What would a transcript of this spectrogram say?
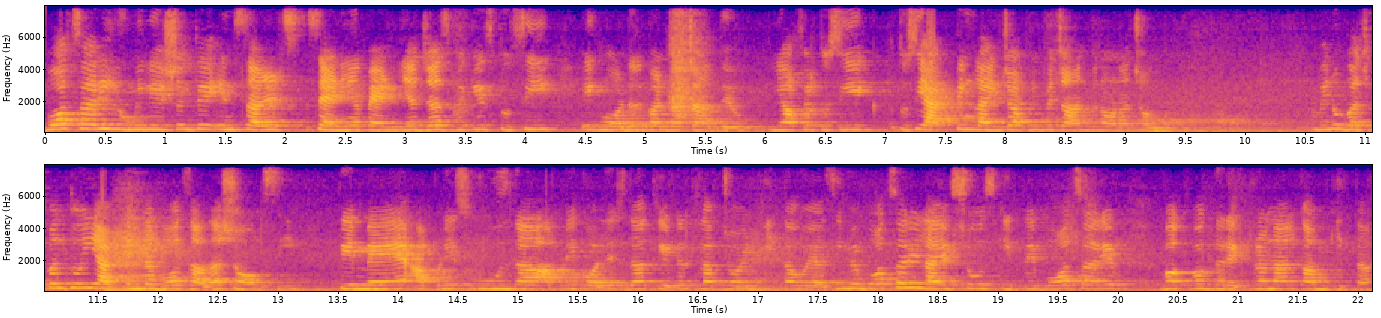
ਬਹੁਤ ਸਾਰੀ ਹਿਊਮਿਲੀਏਸ਼ਨ ਤੇ ਇਨਸਲਟਸ ਸਹਿਣੀਆਂ ਪੈਣਗੀਆਂ ਜਸਟ ਬਿਕਾਜ਼ ਤੁਸੀਂ ਇੱਕ ਮਾਡਲ ਬਣਨਾ ਚਾਹੁੰਦੇ ਹੋ ਜਾਂ ਫਿਰ ਤੁਸੀਂ ਇੱਕ, ਤੁਸੀਂ ਐਕਟਿੰਗ ਲਾਈਨ 'ਚ ਆਪਣੀ ਪਛਾਣ ਬਣਾਉਣਾ ਚਾਹੁੰਦੇ ਹੋ। ਮੈਨੂੰ ਬਚਪਨ ਤੋਂ ਹੀ ਐਕਟਿੰਗ ਦਾ ਬਹੁਤ ਜ਼ਿਆਦਾ ਸ਼ੌਂਕ ਸੀ ਤੇ ਮੈਂ ਆਪਣੇ ਸਕੂਲ ਦਾ, ਆਪਣੇ ਕਾਲਜ ਦਾ ਥੀਏਟਰ ਕਲੱਬ ਜੁਆਇਨ ਕੀਤਾ ਹੋਇਆ ਸੀ। ਮੈਂ ਬਹੁਤ ਸਾਰੇ ਲਾਈਵ ਸ਼ੋਜ਼ ਕੀਤੇ, ਬਹੁਤ ਸਾਰੇ ਵੱਖ-ਵੱਖ ਡਾਇਰੈਕਟਰਾਂ ਨਾਲ ਕੰਮ ਕੀਤਾ।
